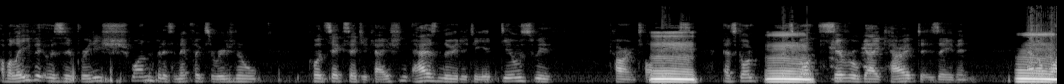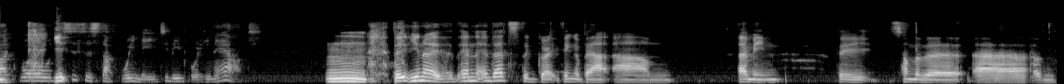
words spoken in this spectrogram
I believe it was a British one, but it's a Netflix original called Sex Education. It has nudity. It deals with current topics. Mm. It's got it's Mm. got several gay characters even, and I'm mm. like, well, this is the stuff we need to be putting out. Mm, the, you know, and, and that's the great thing about, um, I mean, the some of the, um,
